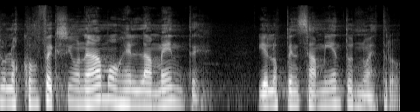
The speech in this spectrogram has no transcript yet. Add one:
los confeccionamos en la mente y en los pensamientos nuestros.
